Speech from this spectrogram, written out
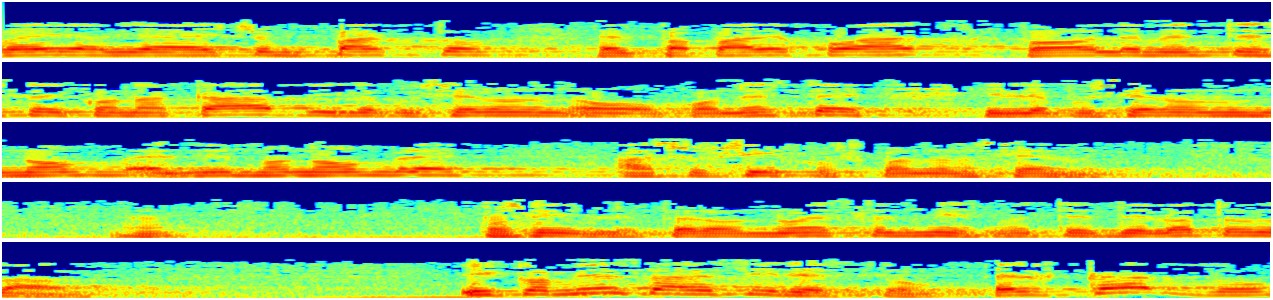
rey, había hecho un pacto, el papá de Joás, probablemente este con Acab y le pusieron, o con este, y le pusieron un nombre, el mismo nombre a sus hijos cuando nacieron. Posible, pero no es el mismo, este es del otro lado. Y comienza a decir esto, el cardo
